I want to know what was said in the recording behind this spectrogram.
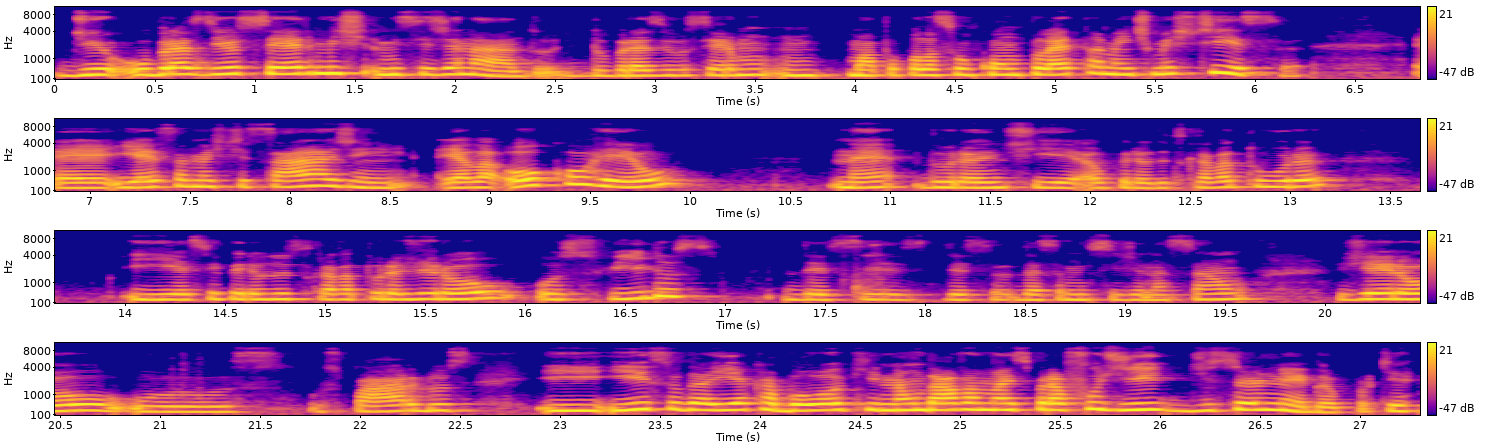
de o Brasil ser miscigenado, do Brasil ser um, uma população completamente mestiça. É, e essa mestiçagem, ela ocorreu né, durante o período de escravatura, e esse período de escravatura gerou os filhos desses, desse, dessa miscigenação, gerou os, os pardos, e isso daí acabou que não dava mais para fugir de ser negro, porque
